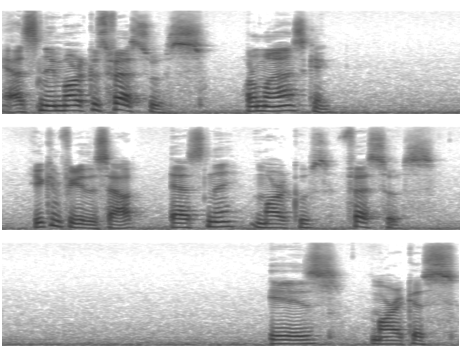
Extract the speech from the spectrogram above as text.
Estne Marcus Fessus. What am I asking? You can figure this out. Estne Marcus Fessus. Is Marcus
